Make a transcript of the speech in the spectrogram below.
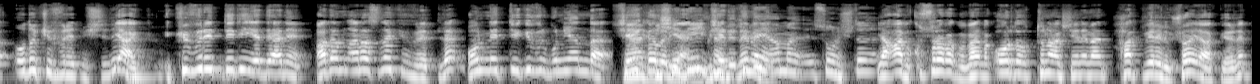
et, o da küfür etmişti değil ya mi? küfür et dediği ya da hani adamın anasına küfür ettiler. Onun ettiği küfür bunun yanında şey Ya kalır bir şey yani. değil bir şey de demedi. de ama sonuçta Ya abi kusura bakma ben bak orada Tuna Akşener'e ben hak veririm. Şöyle hak veririm.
